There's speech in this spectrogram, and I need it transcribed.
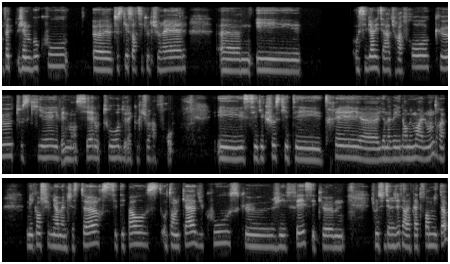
En fait, j'aime beaucoup euh, tout ce qui est sortie culturelle euh, et aussi bien littérature afro que tout ce qui est événementiel autour de la culture afro. Et c'est quelque chose qui était très... Euh, il y en avait énormément à Londres. Mais quand je suis venue à Manchester, c'était pas autant le cas. Du coup, ce que j'ai fait, c'est que je me suis dirigée vers la plateforme Meetup.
